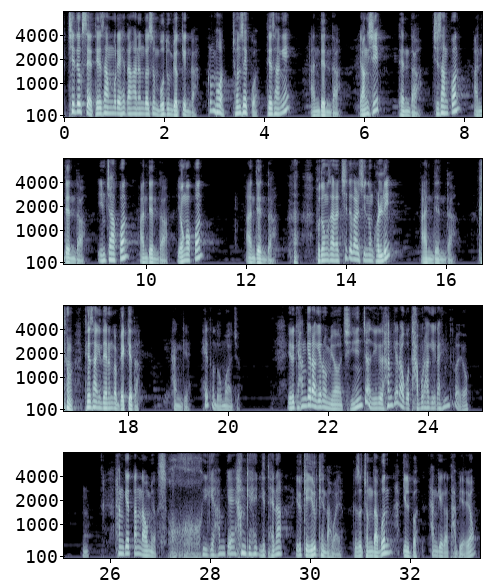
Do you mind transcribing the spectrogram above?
취득세 대상물에 해당하는 것은 모두 몇 개인가? 그럼 뭐 전세권 대상이 안 된다. 양식 된다. 지상권 안 된다. 임차권 안 된다. 영어권 안 된다. 부동산을 취득할 수 있는 권리 안 된다 그럼 대상이 되는 건 몇 개다? 한 개. 해도 너무하죠. 이렇게 한 개라고 해놓으면 진짜 이게 한 개라고 답을 하기가 힘들어요. 한 개 딱 나오면 어, 이게 한 개, 한 개 이게 되나? 이렇게 이렇게 나와요. 그래서 정답은 1번. 한 개가 답이에요.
